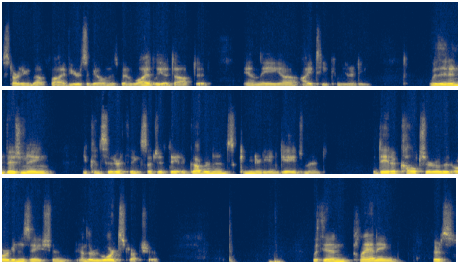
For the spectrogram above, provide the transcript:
starting about five years ago and has been widely adopted in the uh, IT community. Within envisioning, you consider things such as data governance, community engagement, the data culture of an organization, and the reward structure. Within planning, there's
